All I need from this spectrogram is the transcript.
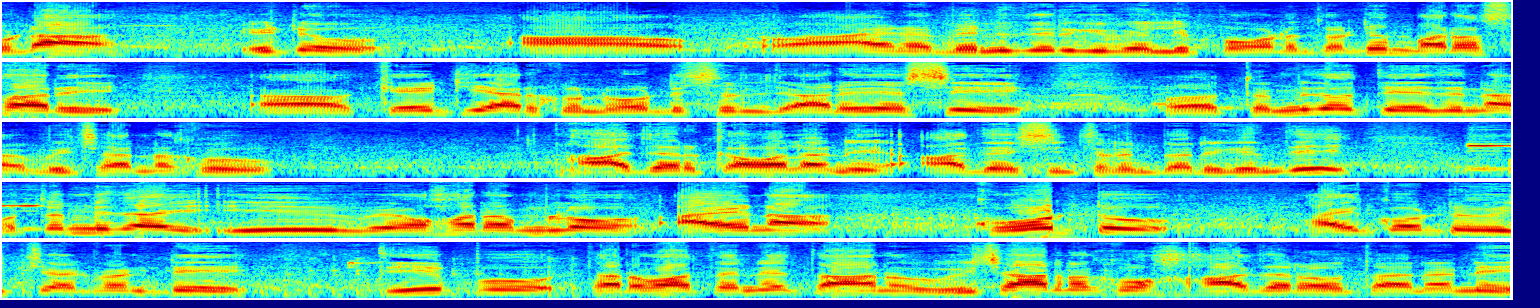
కూడా ఇటు ఆయన వెనుదిరిగి వెళ్ళిపోవడంతో మరోసారి కేటీఆర్కు నోటీసులు జారీ చేసి తొమ్మిదో తేదీన విచారణకు హాజరు కావాలని ఆదేశించడం జరిగింది. మొత్తం మీద ఈ వ్యవహారంలో ఆయన కోర్టు హైకోర్టు ఇచ్చేటువంటి తీర్పు తర్వాతనే తాను విచారణకు హాజరవుతానని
